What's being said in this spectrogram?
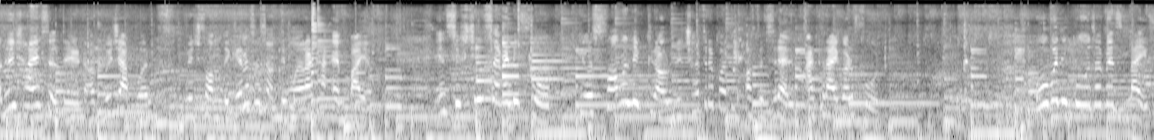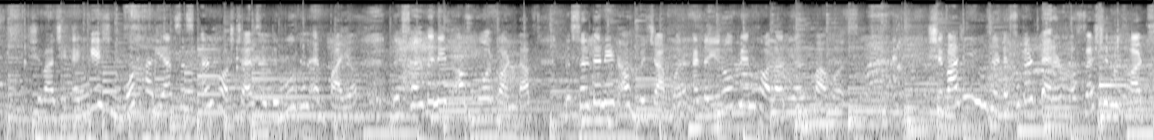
Adilshahi Sultanate of Bijapur, which formed the genesis of the Maratha Empire. In 1674, he was formally crowned the Chhatrapati of his realm at Raigad Fort. Over the course of his life, Shivaji engaged in both alliances and hostiles with the Mughal Empire, the Sultanate of Golconda, the Sultanate of Bijapur, and the European colonial powers. Shivaji used the difficult terrain of Western Ghats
